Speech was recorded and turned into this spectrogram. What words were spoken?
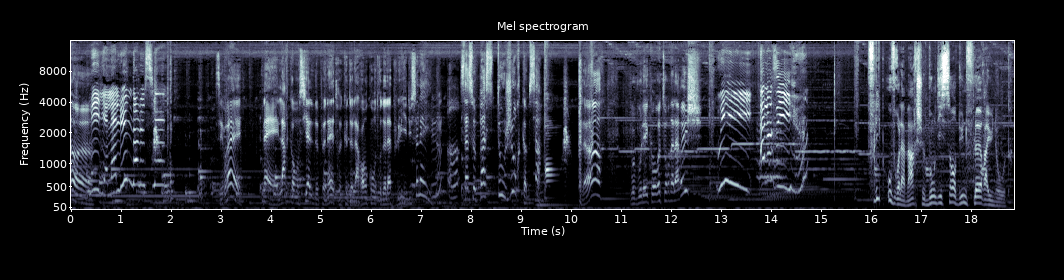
Ah, Mais il y a la lune dans le ciel C'est vrai. Mais l'arc-en-ciel ne peut naître que de la rencontre de la pluie et du soleil. Ça se passe toujours comme ça. Alors, vous voulez qu'on retourne à la ruche? Oui, allons-y Flip ouvre la marche, bondissant d'une fleur à une autre.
